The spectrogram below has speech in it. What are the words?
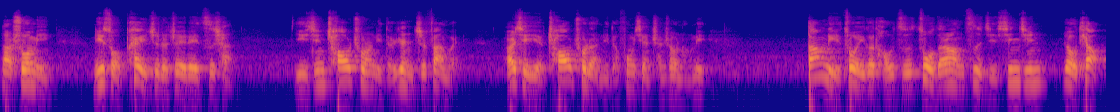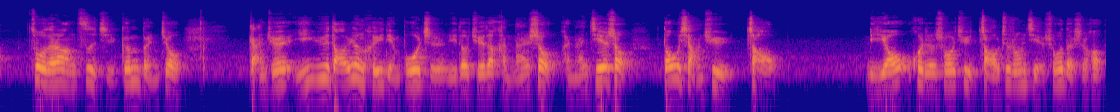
那说明你所配置的这一类资产已经超出了你的认知范围，而且也超出了你的风险承受能力。当你做一个投资，做的让自己心惊肉跳，做的让自己根本就。感觉一遇到任何一点波折，你都觉得很难受、很难接受，都想去找理由，或者说去找这种解说的时候，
